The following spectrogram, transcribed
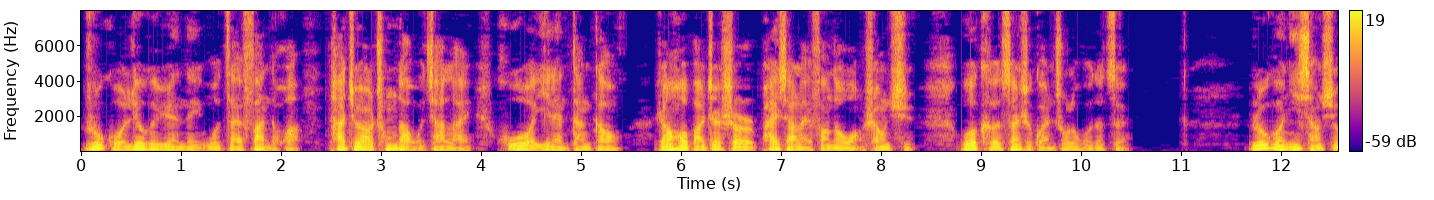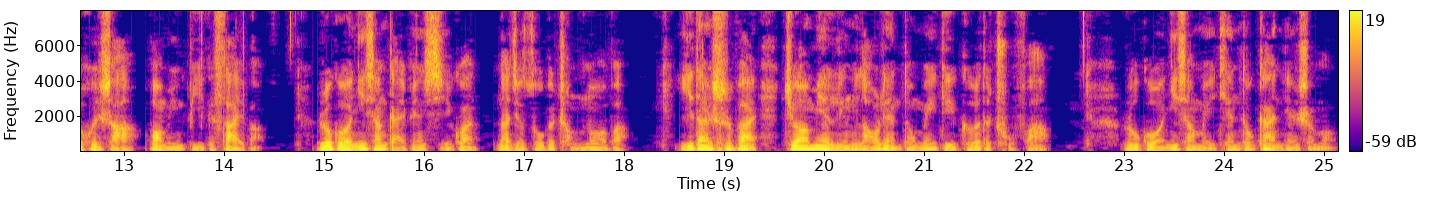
如果六个月内我再犯的话，他就要冲到我家来糊我一脸蛋糕，然后把这事儿拍下来放到网上去。我可算是管住了我的嘴。如果你想学会啥，报名比个赛吧；如果你想改变习惯，那就做个承诺吧。一旦失败，就要面临老脸都没地搁的处罚。如果你想每天都干点什么，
